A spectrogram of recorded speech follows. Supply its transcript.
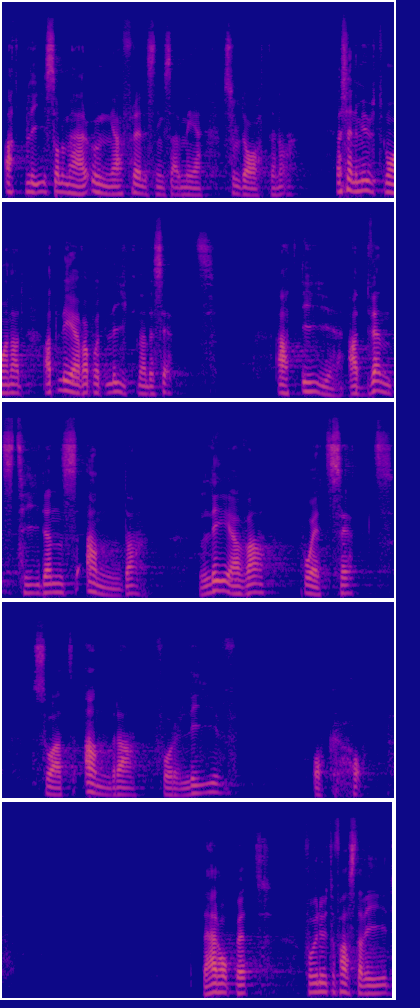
att bli som de här unga frälsningsarmésoldaterna. Jag känner mig utmanad att leva på ett liknande sätt. Att i adventstidens anda leva på ett sätt så att andra får liv och hopp. Det här hoppet får vi nu ta fasta vid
